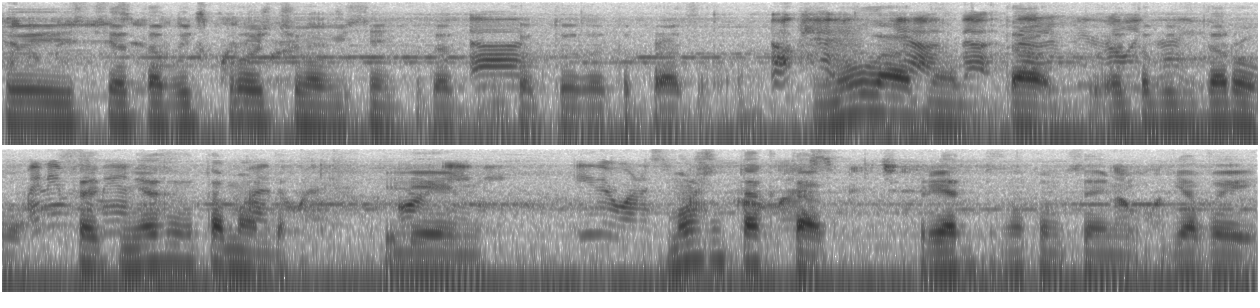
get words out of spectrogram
то есть это будет проще, чем объяснять, когда как туда добраться. Ну ладно, да, это будет здорово. Кстати, меня зовут Аманда. Или Эми. Можно так-так. Приятно познакомиться, Эми. Я Вэй.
